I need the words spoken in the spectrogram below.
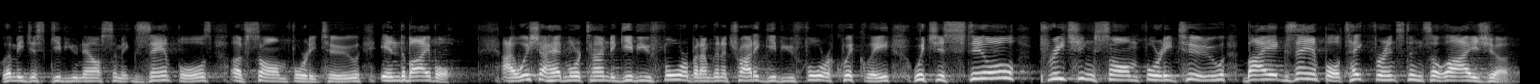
Let me just give you now some examples of Psalm 42 in the Bible. I wish I had more time to give you four, but I'm going to try to give you four quickly, which is still preaching Psalm 42 by example. Take, for instance, Elijah.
